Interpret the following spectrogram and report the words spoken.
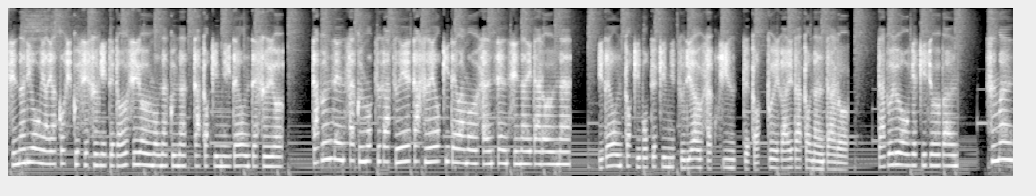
シナリオをややこしくしすぎてどうしようもなくなった時にイデオンですよ。多分連作物がついえた据え置きではもう参戦しないだろうな。イデオンと規模的に釣り合う作品ってトップ以外だとなんだろ。ダブル大劇場版。すまん、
